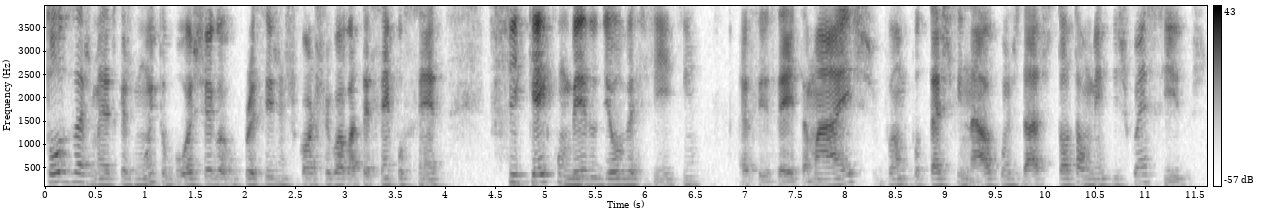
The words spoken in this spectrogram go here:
todas as métricas muito boas, chega, o Precision Score chegou a bater 100%, fiquei com medo de overfitting, eu fiz, eita, mas vamos para o teste final com os dados totalmente desconhecidos.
